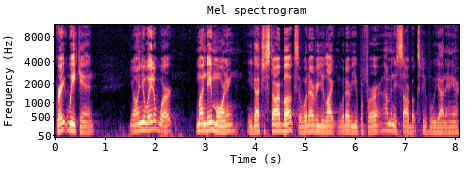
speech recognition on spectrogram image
great weekend. You're on your way to work Monday morning. You got your Starbucks or whatever you like, whatever you prefer. How many Starbucks people we got in here?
